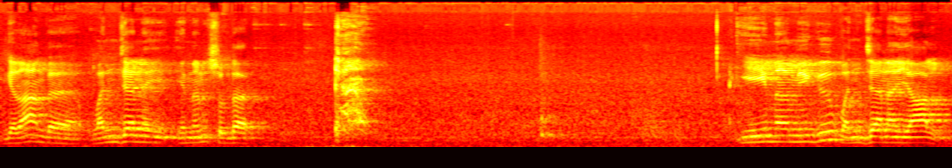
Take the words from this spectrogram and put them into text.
இங்கே தான் அந்த வஞ்சனை என்னன்னு சொல்கிறார் ஈனமிகு வஞ்சனையால்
